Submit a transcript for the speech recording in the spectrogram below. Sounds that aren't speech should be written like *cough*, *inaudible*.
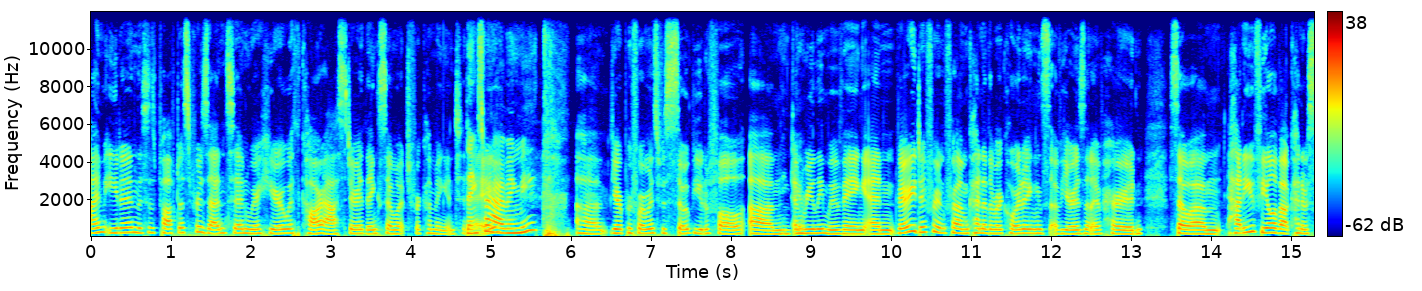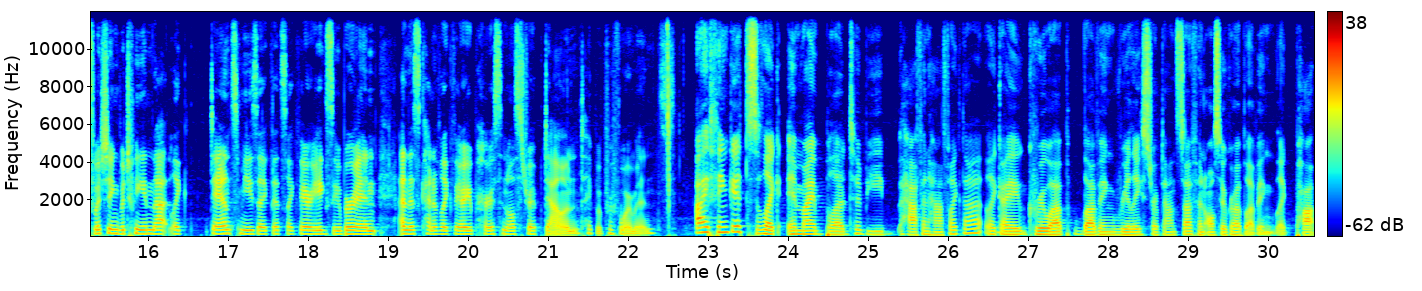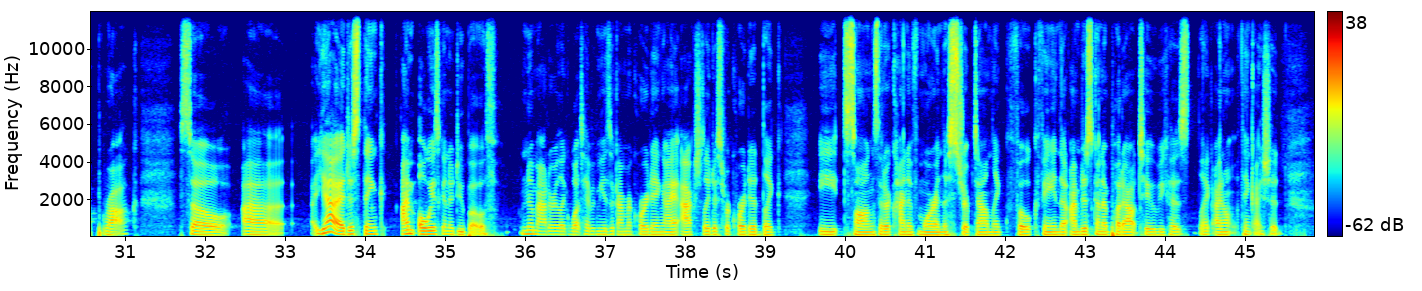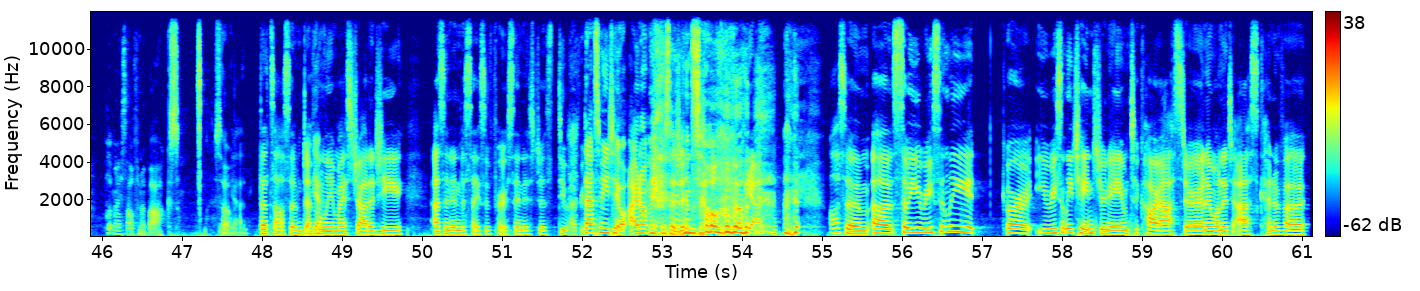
I'm Eden. This is Popdust Presents, and we're here with Car Aster. Thanks so much for coming in today. Thanks for having me. Um, your performance was so beautiful um, and really moving, and very different from kind of the recordings of yours that I've heard. So, um, how do you feel about kind of switching between that like dance music that's like very exuberant and this kind of like very personal, stripped down type of performance? I think it's like in my blood to be half and half like that. Like I grew up loving really stripped down stuff and also grew up loving like pop rock. So uh, yeah, I just think I'm always gonna do both, no matter like what type of music I'm recording. I actually just recorded like eight songs that are kind of more in the stripped down like folk vein that I'm just gonna put out too because like I don't think I should put myself in a box. So yeah, that's awesome. Definitely yeah. my strategy as an indecisive person is just do everything. That's me too. I don't make decisions. So *laughs* yeah, awesome. Uh, so you recently, or you recently changed your name to Car Aster, and I wanted to ask kind of a,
